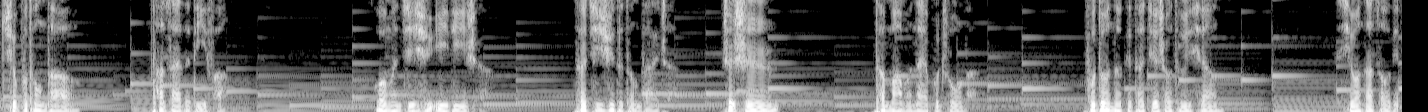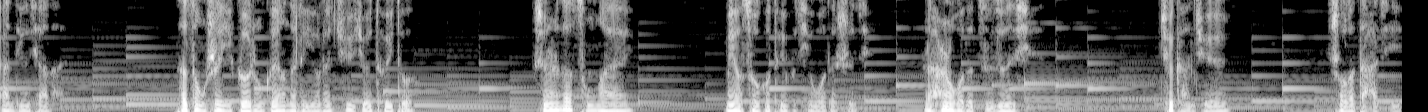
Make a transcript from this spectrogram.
却不通到他在的地方。我们继续异地着，他继续的等待着，只是他妈妈耐不住了，不断的给他介绍对象。希望他早点安定下来。他总是以各种各样的理由来拒绝推脱。虽然他从来没有做过对不起我的事情，然而我的自尊心却感觉受了打击。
